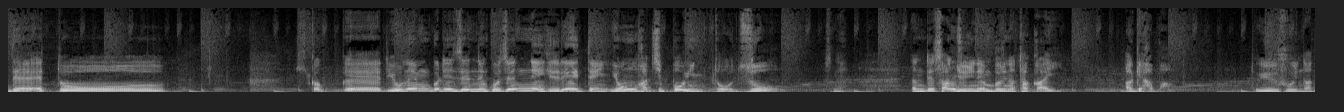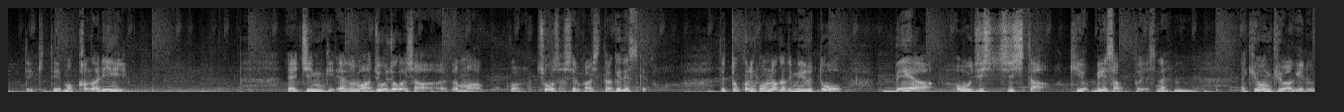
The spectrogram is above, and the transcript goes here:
い、でえっと比較、えー、4年ぶりに前年これ前年比で0.48ポイント増ですね。なんで32年ぶりの高い上げ幅というふうになってきて、まあ、かなりえ賃金、まあ、上場会社、まあ、調査してる会社だけですけど、で特にこの中で見ると、ベアを実施した企業、ベースアップですね、うん、基本給を上げる。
